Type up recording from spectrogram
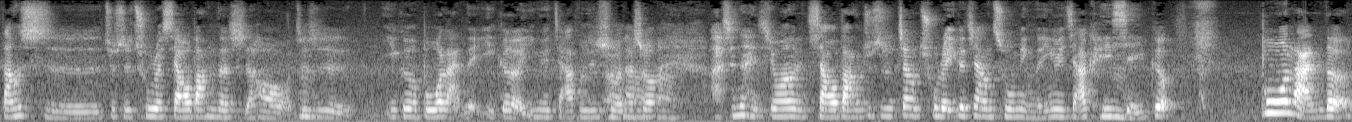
当时就是出了肖邦的时候，就是一个波兰的一个音乐家，不是说他说、啊，真的很希望肖邦就是这样出了一个这样出名的音乐家，可以写一个波兰的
